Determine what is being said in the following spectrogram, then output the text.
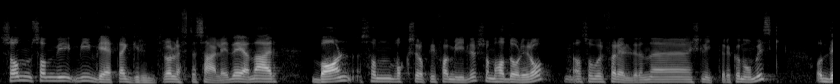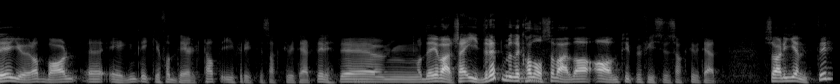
som, som vi, vi vet er grunn til å løfte særlig. Det ene er barn som vokser opp i familier som har dårlig råd. Altså hvor foreldrene sliter økonomisk. Og det gjør at barn eh, egentlig ikke får deltatt i fritidsaktiviteter. Det, mm, og det være seg idrett, men det kan også være da annen type fysisk aktivitet. Så er det jenter.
